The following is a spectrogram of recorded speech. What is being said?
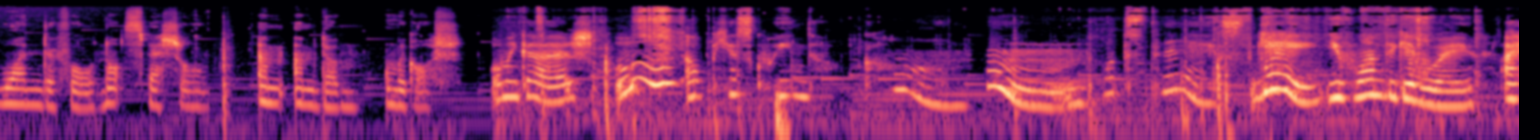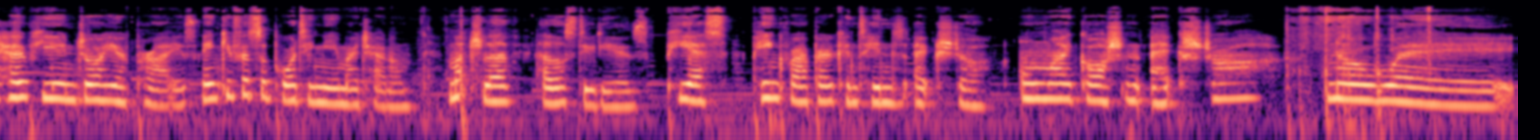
wonderful, not special. I'm, I'm dumb. Oh my gosh. Oh my gosh. Ooh, LPS queen though. Calm. Hmm, what's this? Yay, you've won the giveaway. I hope you enjoy your prize. Thank you for supporting me and my channel. Much love, Hello Studios. P.S. Pink wrapper contains extra. Oh my gosh, an extra? No way.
